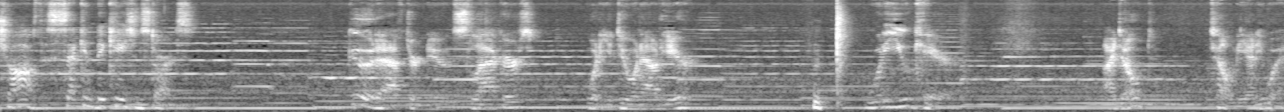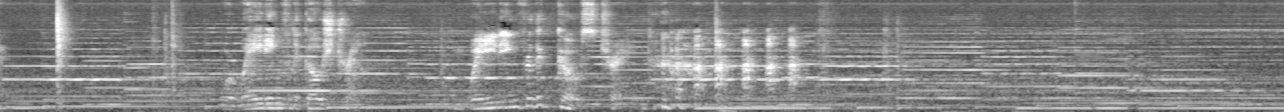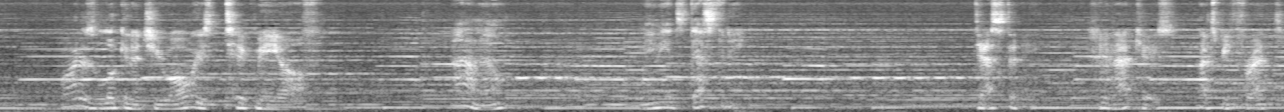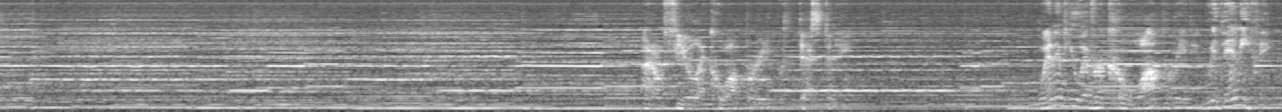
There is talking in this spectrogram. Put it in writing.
Jobs the second vacation starts. Good afternoon, slackers. What are you doing out here? Hmm. What do you care? I don't. Tell me anyway. We're waiting for the ghost train. Waiting for the ghost train. Why does looking at you always tick me off? Destiny. In that case, let's be friends. I don't feel like cooperating with destiny. When have you ever cooperated with anything?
